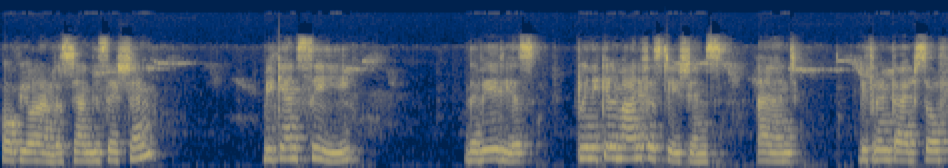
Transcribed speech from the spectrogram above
Hope you all understand this session. We can see the various clinical manifestations and different types of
